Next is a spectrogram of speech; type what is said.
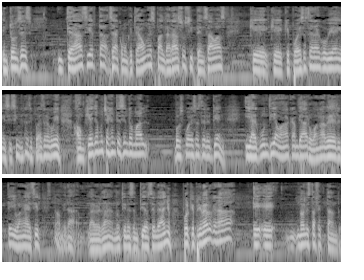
Entonces, te da cierta, o sea, como que te da un espaldarazo si pensabas que, que, puedes hacer algo bien y decir, sí, mira, se puede hacer algo bien. Aunque haya mucha gente haciendo mal, vos puedes hacer el bien. Y algún día van a cambiar o van a verte y van a decir, no, mira, la verdad, no tiene sentido hacerle daño, porque primero que nada, eh, eh, no le está afectando.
